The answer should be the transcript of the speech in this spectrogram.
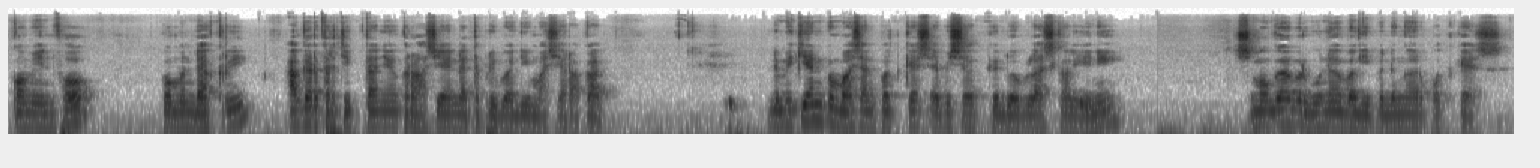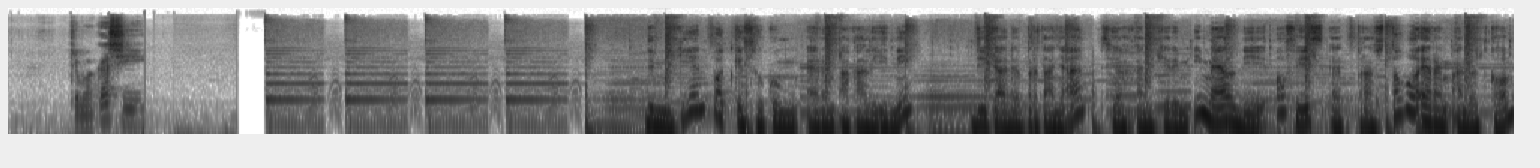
Kominfo, Kemendagri agar terciptanya kerahasiaan data pribadi masyarakat. Demikian pembahasan podcast episode ke-12 kali ini. Semoga berguna bagi pendengar podcast. Terima kasih. Demikian podcast hukum RMA kali ini. Jika ada pertanyaan, silahkan kirim email di office at prastoworma.com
